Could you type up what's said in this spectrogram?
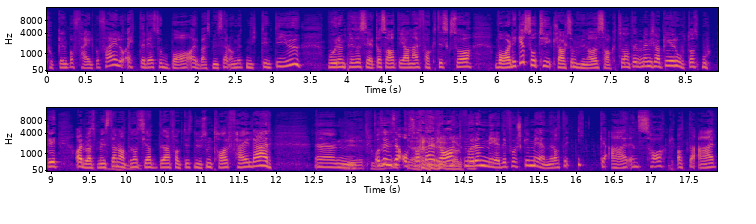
tok henne på feil på feil. Og etter det så ba arbeidsministeren om et nytt intervju, hvor hun presiserte og sa at ja, nei, faktisk så var det ikke så klart som hun hadde sagt. Sånn at, men vi skal ikke rote oss bort i arbeidsministeren annet enn å si at det er faktisk du som tar feil der. Um, og så synes jeg også at det er rart når en medieforsker mener at det ikke er en sak, at det er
